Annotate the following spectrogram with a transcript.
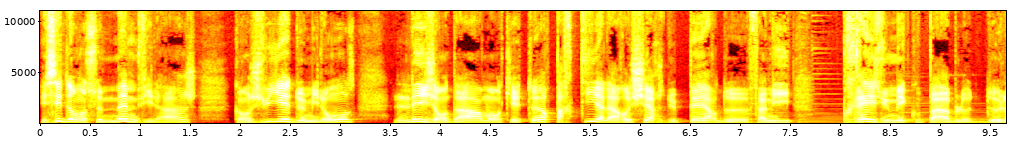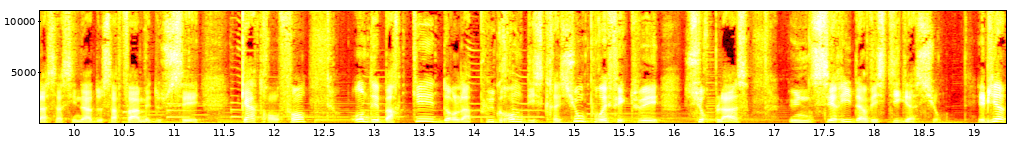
Et c'est dans ce même village qu'en juillet 2011, les gendarmes enquêteurs partis à la recherche du père de famille présumé coupable de l'assassinat de sa femme et de ses quatre enfants ont débarqué dans la plus grande discrétion pour effectuer sur place une série d'investigations. Eh bien,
